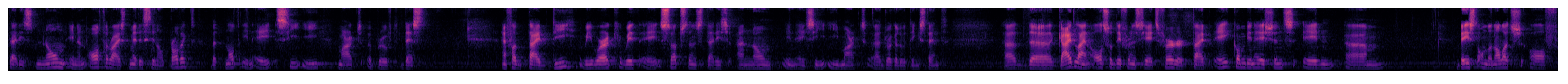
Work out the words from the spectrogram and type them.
that is known in an authorized medicinal product, but not in a CE marked approved test. And for type D, we work with a substance that is unknown in a CE marked uh, drug eluting stent. Uh, the guideline also differentiates further type A combinations in, um, based on the knowledge of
